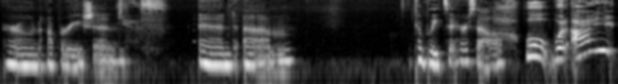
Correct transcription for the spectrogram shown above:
her own operation yes. And um, completes it herself. Well, what I,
